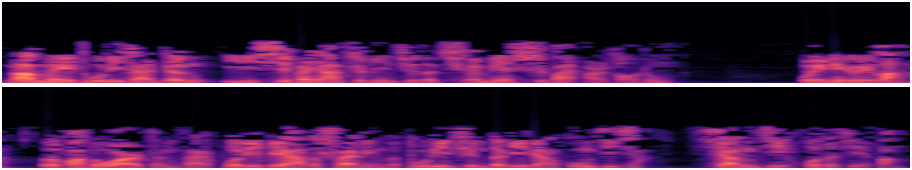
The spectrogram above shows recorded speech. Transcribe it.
南美独立战争以西班牙殖民军的全面失败而告终。委内瑞拉、厄瓜多尔等在玻利维亚的率领的独立军的力量攻击下，相继获得解放。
